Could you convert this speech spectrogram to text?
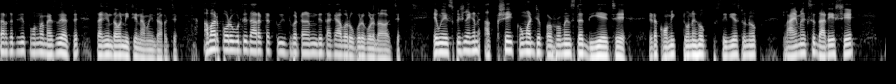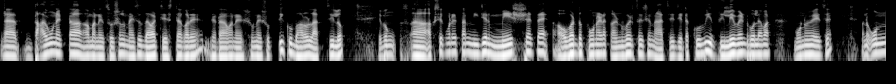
তার কাছে যে ফোন বা মেসেজ আছে তা কিন্তু আবার নিচে নামিয়ে দেওয়া হচ্ছে। আবার পরবর্তীতে আর একটা টুইস্ট বা টার্ন দিয়ে তাকে আবার উপরে করে দেওয়া হচ্ছে। এবং স্পেশালি এখানে অক্ষয় কুমার যে পারফরমেন্সটা দিয়েছে এটা কমিক টোনে হোক সিরিয়াস টোনে হোক ক্লাইম্যাক্সে দাঁড়িয়ে সে দারুণ একটা মানে সোশ্যাল মেসেজ দেওয়ার চেষ্টা করে, যেটা মানে শুনে সত্যি খুব ভালো লাগছিল। এবং অক্ষয় কুমারের তার নিজের মেয়ের সাথে ওভার দ্য ফোন একটা কনভারসেশন আছে, যেটা খুবই রিলেভেন্ট বলে আমার মনে হয়েছে। মানে অন্য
